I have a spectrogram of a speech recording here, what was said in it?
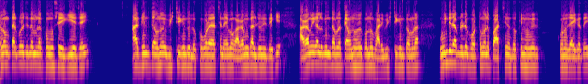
এবং তারপরে যদি আমরা ক্রমশ এগিয়ে যাই, আর কিন্তু তেমনভাবে বৃষ্টি কিন্তু লক্ষ্য করা যাচ্ছে না। এবং আগামীকাল যদি দেখি, আগামীকালও কিন্তু আমরা তেমনভাবে কোনো ভারী বৃষ্টি কিন্তু আমরা উইন্ডের আপডেটে বর্তমানে পাচ্ছি না দক্ষিণবঙ্গের কোনো জায়গাতেই।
